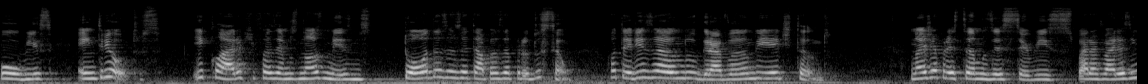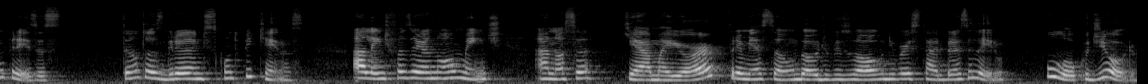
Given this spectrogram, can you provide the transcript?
publis, entre outros. E claro que fazemos nós mesmos todas as etapas da produção, roteirizando, gravando e editando. Nós já prestamos esses serviços para várias empresas, tanto as grandes quanto pequenas, além de fazer anualmente a nossa, que é a maior premiação do audiovisual universitário brasileiro, o Louco de Ouro.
